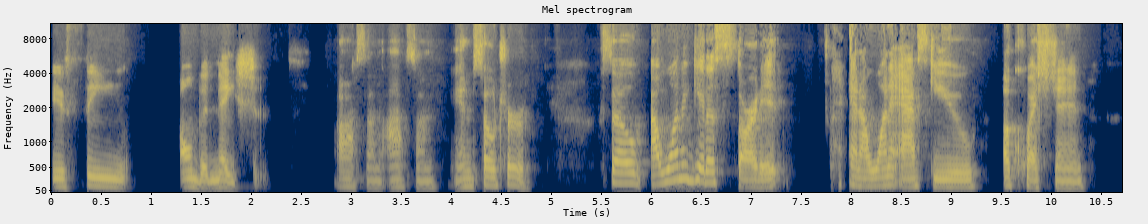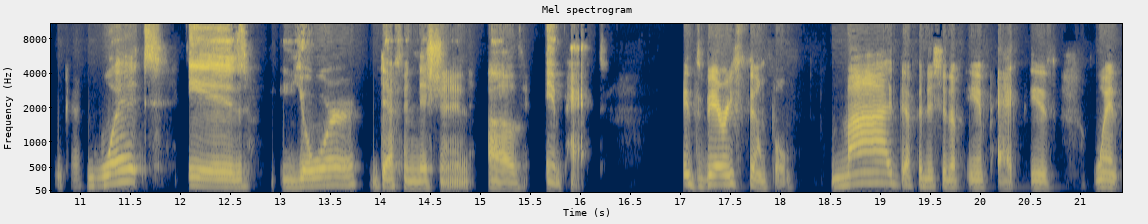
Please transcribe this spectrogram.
is seen on the nation. Awesome, awesome. And so true. So I want to get us started and I want to ask you a question. Okay. What is your definition of impact? It's very simple. My definition of impact is when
